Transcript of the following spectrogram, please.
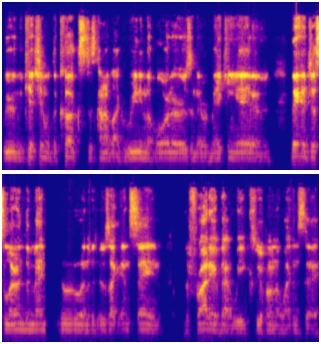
we were in the kitchen with the cooks, just kind of like reading the orders, and they were making it, and they had just learned the menu, and it was like insane. The Friday of that week, because we opened on a Wednesday,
